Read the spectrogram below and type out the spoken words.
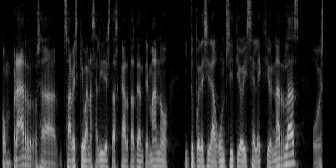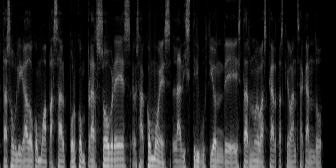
comprar? O sea, ¿sabes que van a salir estas cartas de antemano y tú puedes ir a algún sitio y seleccionarlas? ¿O estás obligado como a pasar por comprar sobres? O sea, ¿cómo es la distribución de estas nuevas cartas que van sacando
